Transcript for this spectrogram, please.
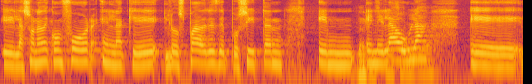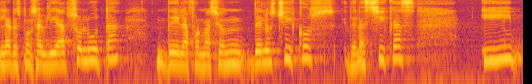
eh, la zona de confort en la que los padres depositan en, el aula eh, la responsabilidad absoluta de la formación de los chicos, de las chicas, y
